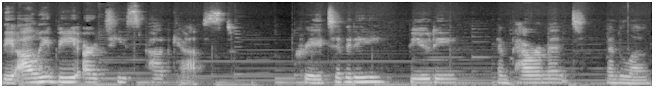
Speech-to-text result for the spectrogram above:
the Oli B. Artiste podcast creativity, beauty, empowerment, and love.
